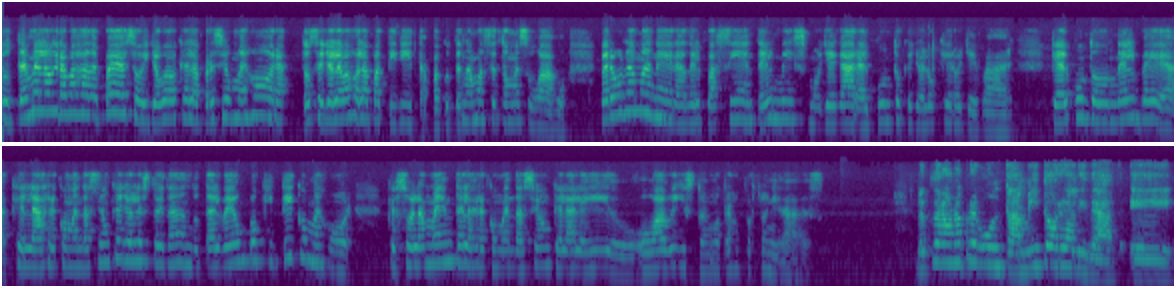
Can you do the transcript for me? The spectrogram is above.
usted me logra bajar de peso y yo veo que la presión mejora, entonces yo le bajo la patillita para que usted nada más se tome su ajo. Pero una manera del paciente él mismo llegar al punto que yo lo quiero llevar, que al punto donde él vea que la recomendación que yo le estoy dando tal vez un poquitico mejor que solamente la recomendación que él ha leído o ha visto en otras oportunidades. Doctora, una pregunta, mito o realidad. Eh,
